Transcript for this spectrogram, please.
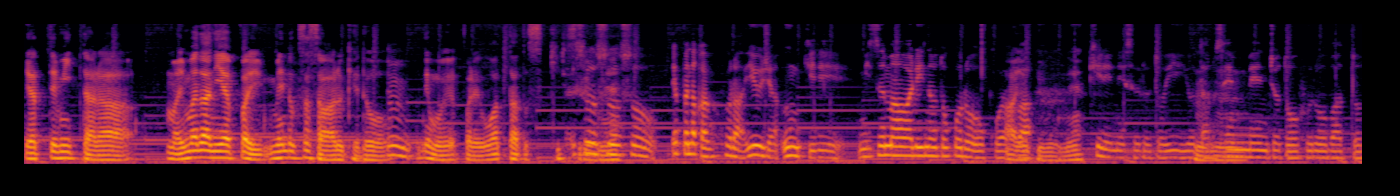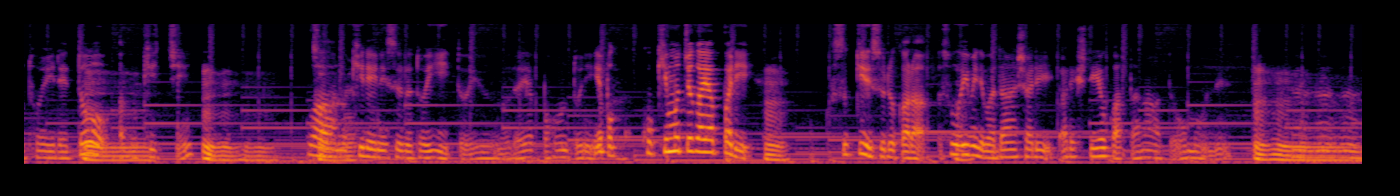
やってみたらまあ未だにやっぱり面倒くささはあるけど、うん。でもやっぱり終わった後すっきりするよね。そうそうそうやっぱなんかほら言うじゃん運気で水回りのところをこうやっぱく言うね。綺麗にするといいよって、あのうん。うん洗面所とお風呂場とトイレと、うんあのキッチンうんうんうんは、だね。あの綺麗にするといいというのでやっぱ本当にやっぱこう気持ちがやっぱりうんすっきりするからそういう意味では断捨離あれしてよかったなと思うね。うんうんうんうん。うんうん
